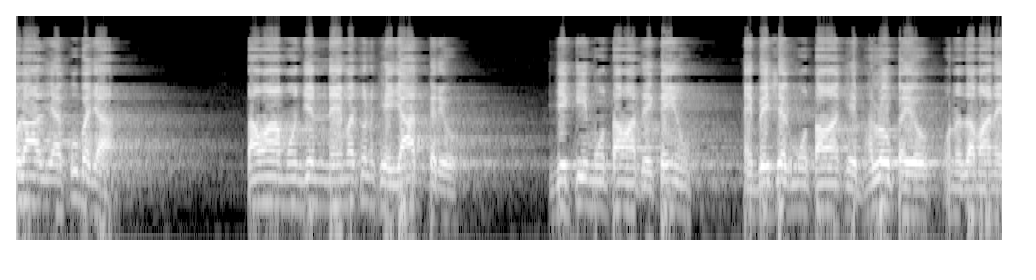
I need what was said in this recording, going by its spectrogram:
औलाद याकूब जा तव्हां मुंहिंजियुनि नेमतुनि खे यादि करियो जेकी मूं तव्हां ते कयूं ऐं बेशक मूं तव्हांखे भलो कयो उन ज़माने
